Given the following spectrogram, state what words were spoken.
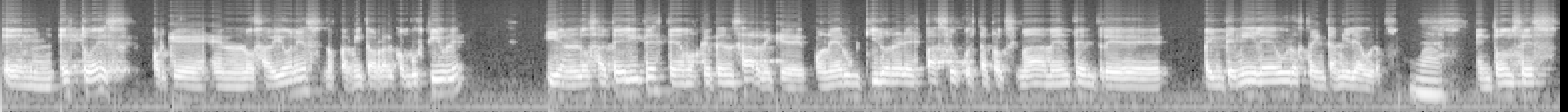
Em, esto es porque en los aviones nos permite ahorrar combustible Y en los satélites tenemos que pensar de que poner un kilo en el espacio cuesta aproximadamente entre 20.000 euros, 30.000 euros. Entonces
